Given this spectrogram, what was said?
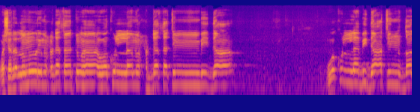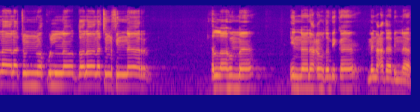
وشر الأمور محدثاتها وكل محدثة بدعة وكل بدعة ضلالة وكل ضلالة في النار. اللهم إنا نعوذ بك من عذاب النار.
